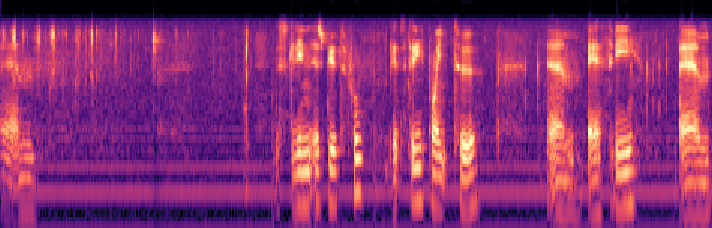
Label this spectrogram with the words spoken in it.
Um, the is beautiful. It's 3.2 um, F3. Um,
